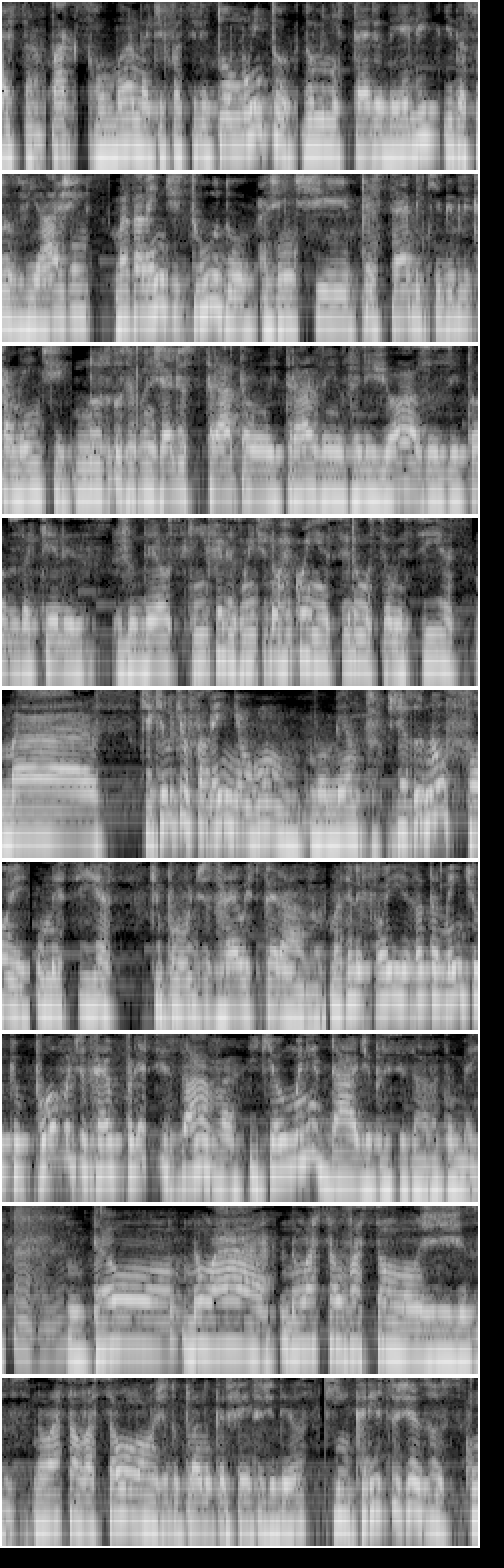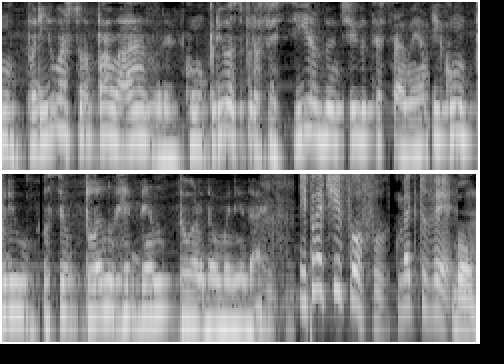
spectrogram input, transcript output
essa pax romana que facilitou muito do ministério dele e das suas viagens. Mas além de tudo, a gente percebe que biblicamente nos, os evangelhos tratam e trazem os religiosos e todos aqueles judeus que infelizmente não reconheceram o seu Messias, mas que aquilo que eu falei em algum momento, Jesus não foi o Messias que o povo de Israel esperava, mas ele foi exatamente o que o povo de Israel precisava e que a humanidade precisava também. Uhum. Então, não há não há salvação longe de Jesus. Não há salvação longe do plano perfeito de Deus, que em Cristo Jesus cumpriu a sua palavra, cumpriu as profecias do Antigo Testamento e cumpriu o seu plano redentor da humanidade. Uhum. E pra ti, fofo, como é que tu vê? Bom,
